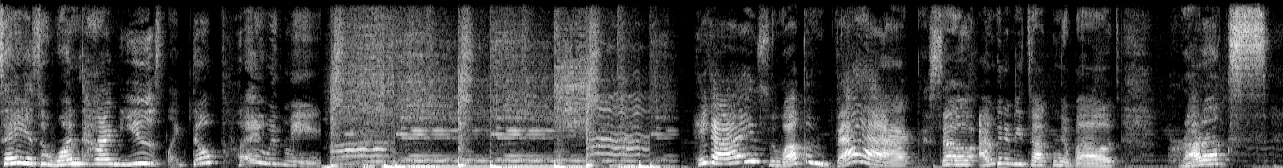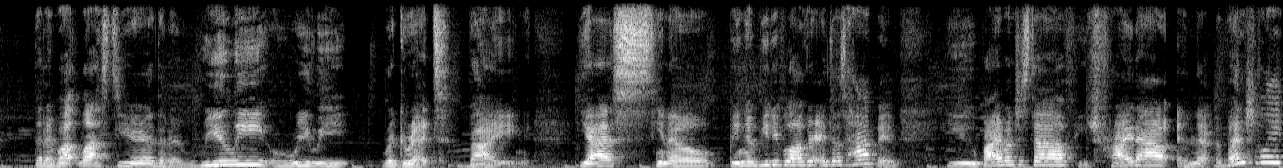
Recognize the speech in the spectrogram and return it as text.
say it's a one-time use. Like, don't play with me. Hey guys, welcome back. So I'm gonna be talking about products that I bought last year that I really, really regret buying. Yes, you know, being a beauty vlogger, it does happen. You buy a bunch of stuff, you try it out, and then eventually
